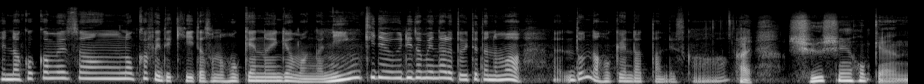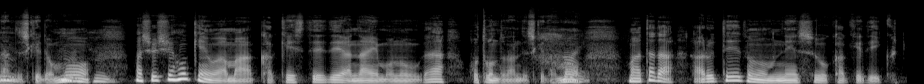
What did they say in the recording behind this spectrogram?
で中亀さんのカフェで聞いたその保険の営業マンが人気で売り止めになると言ってたのはどんな保険だったんですか？はい。就寝保険なんですけども、まあ、就寝保険はまあ掛け捨てではないものがほとんどなんですけども、はいまあ、ただ、ある程度の年数をかけていくと、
